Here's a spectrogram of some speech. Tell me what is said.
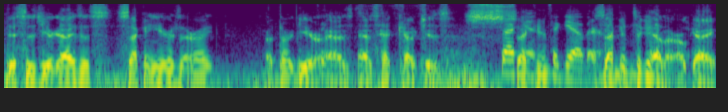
This is your guys' second year, is that right? Or third year as as head coaches? Second, together. 2nd together. Okay.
